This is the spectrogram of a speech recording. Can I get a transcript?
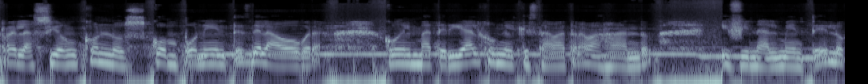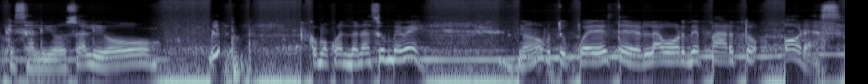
relación con los componentes de la obra, con el material con el que estaba trabajando. Y finalmente lo que salió, salió como cuando nace un bebé. ¿no? Tú puedes tener labor de parto horas,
